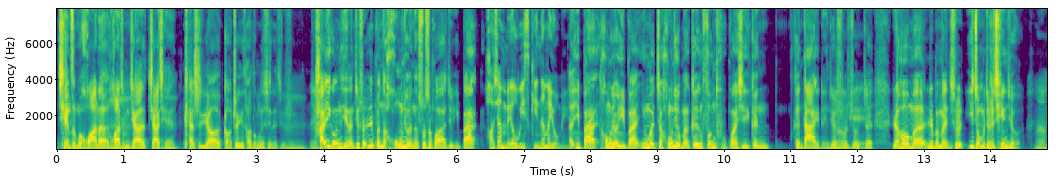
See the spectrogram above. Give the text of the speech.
钱怎么花的，嗯。花什么价价钱嗯，开始要搞这一套东西了。就是。嗯。还有一个问题呢，就是日本的红酒呢，说实话就一般，好像没有 whisky 那么有名呃，一般红酒一般，因为这红酒嘛跟风土关系更。更大一点，就是说，就这，然后嘛，日本嘛，就是一种嘛就是清酒，嗯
